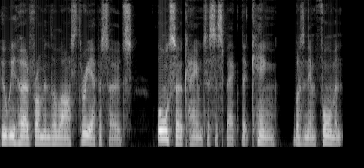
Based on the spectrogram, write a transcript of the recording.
who we heard from in the last three episodes, also came to suspect that King was an informant.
